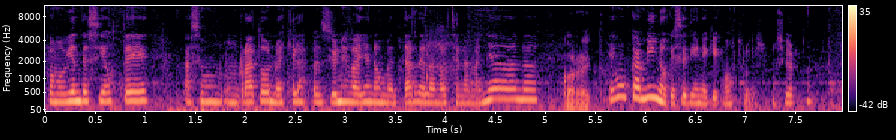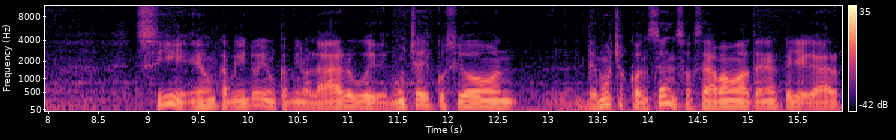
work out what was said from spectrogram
como bien decía usted hace un, un, rato, no es que las pensiones vayan a aumentar de la noche a la mañana. Correcto. Es un camino que se tiene que construir, ¿no es cierto? Sí, es un camino y un camino largo y de mucha discusión, de muchos consensos. O sea, vamos a tener que llegar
